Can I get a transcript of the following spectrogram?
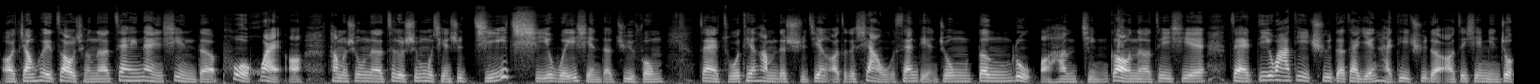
哦，将会造成呢灾难性的破坏啊！他们说呢，这个是目前是极其危险的飓风，在昨天他们的时间啊，这个下午三点钟登陆啊，他们警告呢这些在低洼地区的、在沿海地区的啊这些民众，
